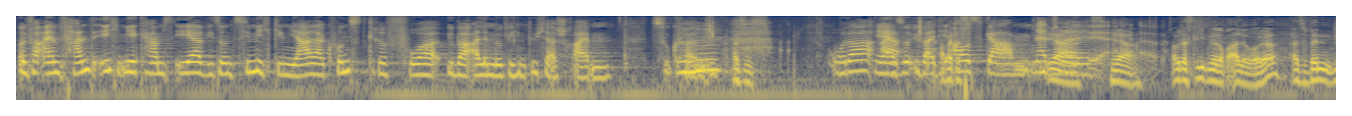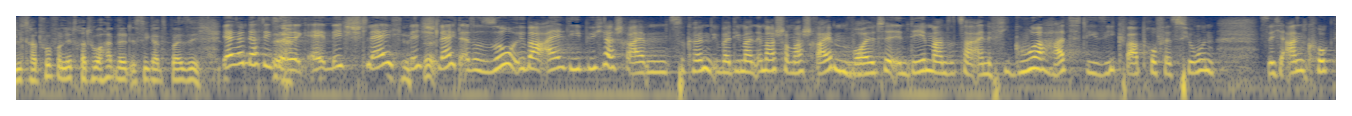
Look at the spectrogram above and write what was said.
und vor allem fand ich, mir kam es eher wie so ein ziemlich genialer Kunstgriff vor, über alle möglichen Bücher schreiben zu können. Mhm. Also oder? Ja. Also über die das, Ausgaben. Natürlich. Ja, ja, aber das lieben wir doch alle, oder? Also wenn Literatur von Literatur handelt, ist sie ganz bei sich. Ja, dann dachte ich so, ey, nicht schlecht, nicht schlecht. Also so über all die Bücher schreiben zu können, über die man immer schon mal schreiben mhm. wollte, indem man sozusagen eine Figur hat, die sie qua Profession sich anguckt.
